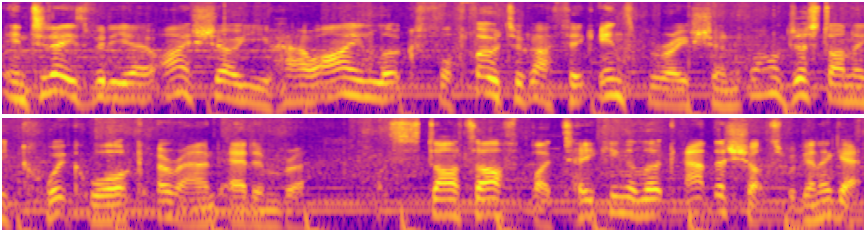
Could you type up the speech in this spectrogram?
In today's video, I show you how I look for photographic inspiration while just on a quick walk around Edinburgh. Let's start off by taking a look at the shots we're going to get.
